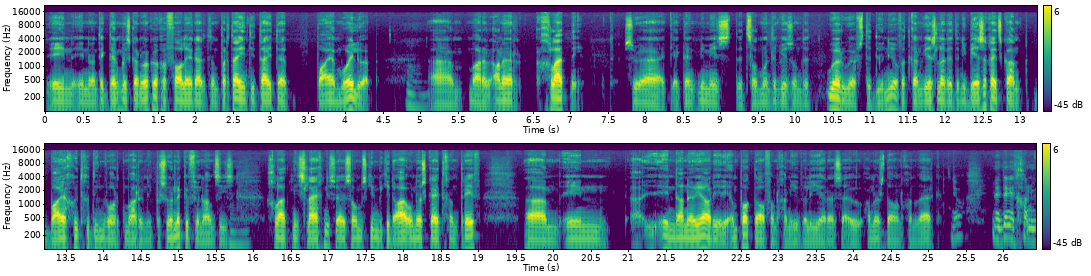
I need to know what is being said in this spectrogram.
en en want ek dink mens kan ook 'n geval hê dat dit in party entiteite baie mooi loop. Hmm. Ehm um, maar in ander glad nie. So ek ek dink nie mense dit sal moontlik wees om dit oorhoofs te doen nie of dit kan wees dat dit in die besigheidskant baie goed gedoen word maar in die persoonlike finansies mm glad nie sleg nie. So hy sal miskien 'n bietjie daai onderskeid gaan tref. Ehm um, en uh, en dan nou ja, die, die impak daarvan gaan evalueer as hy anders daaraan gaan werk. Ja. En ek dink dit gaan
